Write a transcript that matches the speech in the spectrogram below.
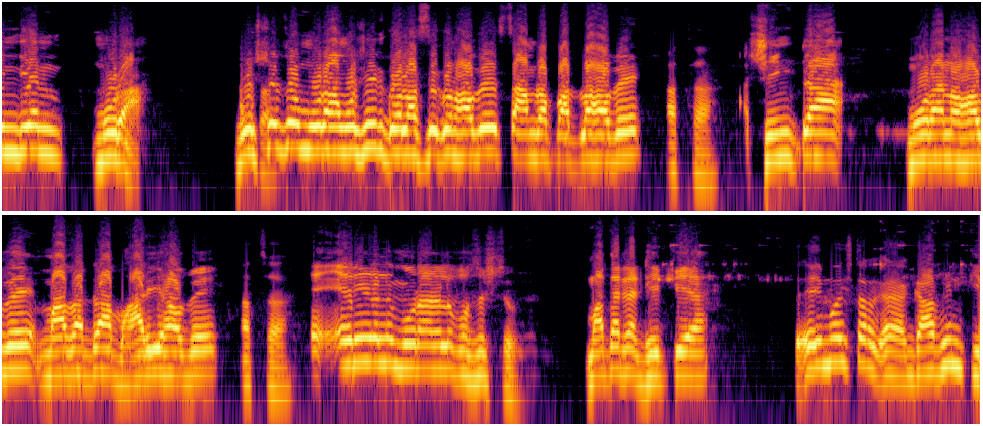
ইন্ডিয়ান মোরা বৈশিষ্ট্য মোরা মসির গলা চিকন হবে চামড়া পাতলা হবে আচ্ছা। শিংটা মোড়ানো হবে মাথাটা ভারী হবে। আচ্ছা। এরই হলো মোড়ার হলো বৈশিষ্ট্য। মাথাটা ঢিপিয়া। এই মহিষটার গাভিন কি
